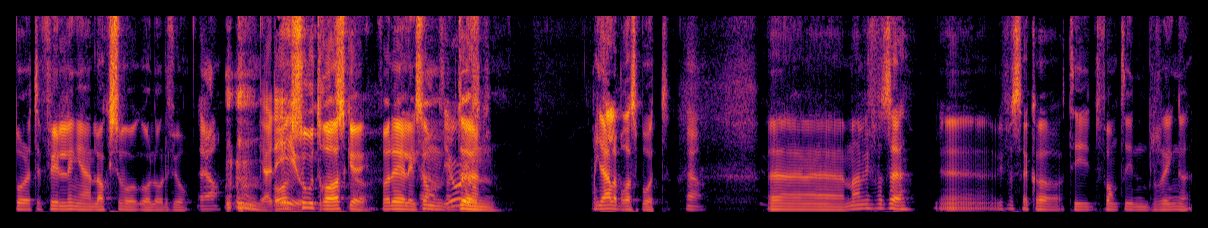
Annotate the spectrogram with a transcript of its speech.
Både til Fyllingen, Laksevåg og Loddefjord. Ja. ja det Og er jo Sotra og Askøy, for det er liksom Ja. dønn. Jævla bra spot. ja. Eh, men vi får se. Eh, vi får se hva tid framtiden bringer.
